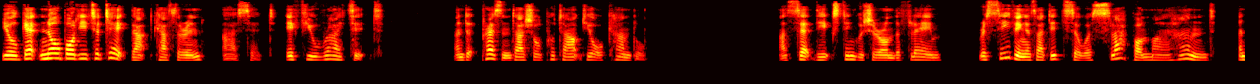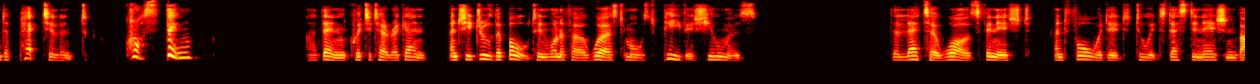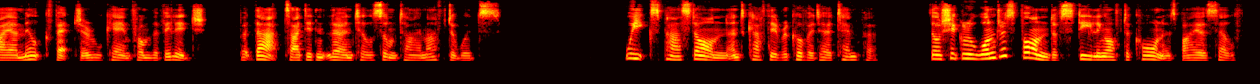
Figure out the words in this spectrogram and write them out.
"You'll get nobody to take that, Catherine," I said, "if you write it. And at present I shall put out your candle." I set the extinguisher on the flame, receiving as I did so a slap on my hand, and a petulant "Cross thing!" I then quitted her again, and she drew the bolt in one of her worst, most peevish humours. The letter was finished, and forwarded to its destination by a milk fetcher who came from the village; but that I didn't learn till some time afterwards. Weeks passed on, and Cathy recovered her temper; though she grew wondrous fond of stealing off to corners by herself;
